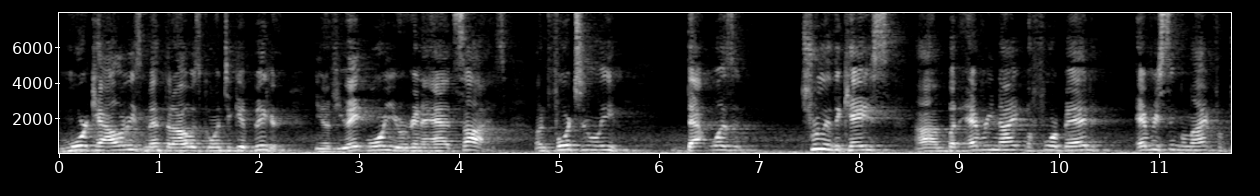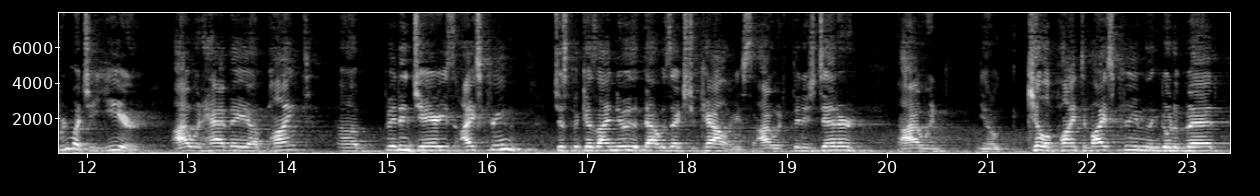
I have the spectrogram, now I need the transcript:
more calories meant that I was going to get bigger. You know, if you ate more, you were going to add size. Unfortunately, that wasn't truly the case, um, but every night before bed, every single night for pretty much a year, I would have a, a pint of Ben and Jerry's ice cream just because I knew that that was extra calories. I would finish dinner, I would, you know, kill a pint of ice cream, then go to bed,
